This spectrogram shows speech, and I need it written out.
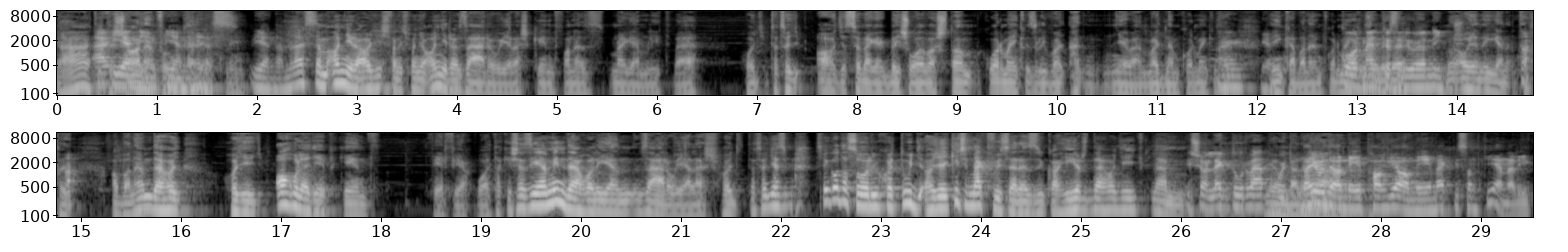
Hát, Á, itt ilyen, soha nem fogunk ilyen nem eljutni. lesz. Ilyen nem lesz. Nem, annyira, ahogy István is mondja, annyira zárójelesként van ez megemlítve, hogy, tehát, hogy ahogy a szövegekben is olvastam, kormányközeli, vagy hát nyilván, vagy nem kormányközeli, Igen. inkább a nem kormányközeli. Kormányközeli olyan nincs. Olyan, igen, tehát, hogy abban nem, de hogy, hogy így, ahol egyébként férfiak voltak, és ez ilyen mindenhol ilyen zárójeles, hogy, tehát, hogy ezt, ezt még odaszórjuk, hogy tudja, hogy egy kicsit megfűszerezzük a hírt, de hogy így nem. És a legdurvább, hogy... Na jó, de a Ja. néphangja, a mémek viszont kiemelik.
